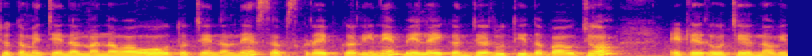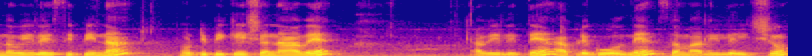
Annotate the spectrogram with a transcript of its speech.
જો તમે ચેનલમાં નવા હો તો ચેનલને સબસ્ક્રાઈબ કરીને બેલાઇકન જરૂરથી દબાવજો. એટલે રોજે નવી નવી રેસીપીના નોટિફિકેશન આવે. આવી રીતે આપણે ગોળને સમારી લઈશું.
